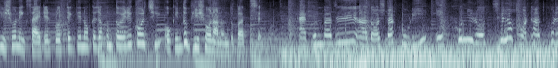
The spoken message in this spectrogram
ভীষণ এক্সাইটেড প্রত্যেকদিন ওকে যখন তৈরি করছি, ও কিন্তু ভীষণ আনন্দ পাচ্ছে। এখন বাজে দশটা কুড়ি। এক্ষুনি রোদ ছিল, হঠাৎ করে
